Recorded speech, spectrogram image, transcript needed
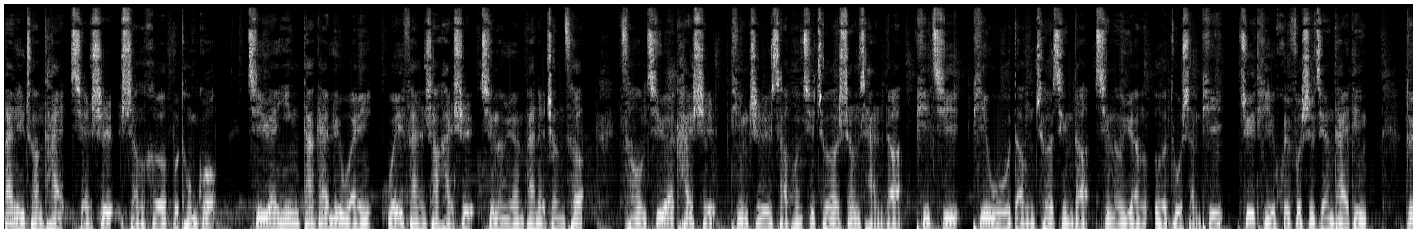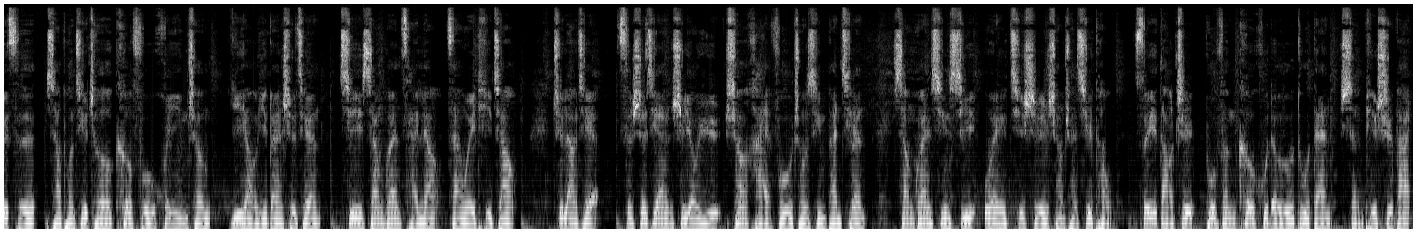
办理状态显示审核不通过。其原因大概率为违反上海市新能源办的政策，从七月开始停止小鹏汽车生产的 P 七、P 五等车型的新能源额度审批，具体恢复时间待定。对此，小鹏汽车客服回应称，已有一段时间系相关材料暂未提交。据了解，此事件是由于上海服务中心搬迁，相关信息未及时上传系统，所以导致部分客户的额度单审批失败，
